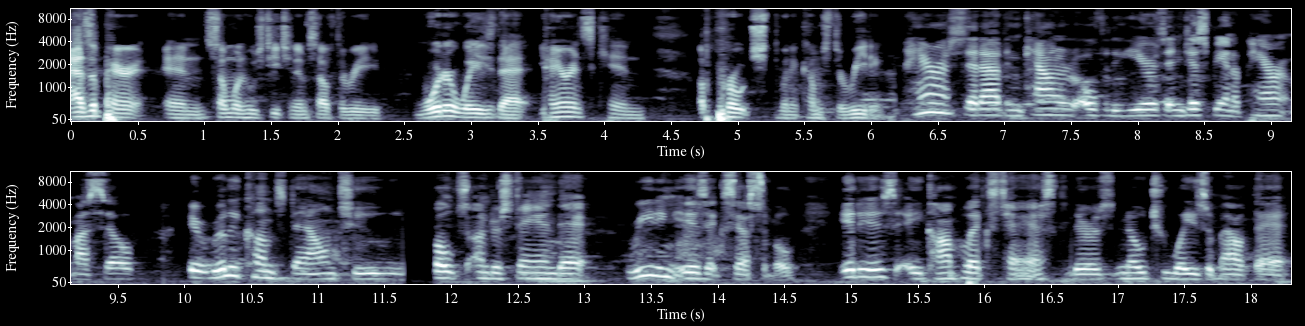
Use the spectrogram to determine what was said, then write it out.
As a parent and someone who's teaching himself to read, what are ways that parents can approach when it comes to reading? Parents that I've encountered over the years, and just being a parent myself, it really comes down to folks understand that reading is accessible. It is a complex task. There's no two ways about that.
